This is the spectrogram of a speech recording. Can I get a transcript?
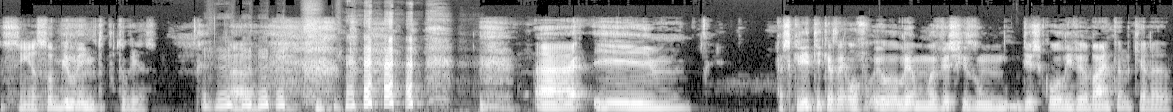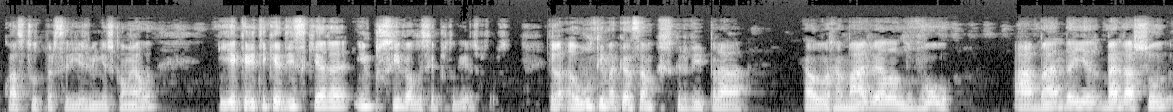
Sim, eu sou bilingue de português. ah, ah, e as críticas, eu, eu, lembro uma vez fiz um disco com a Olivia Bainton, que era quase tudo parcerias minhas com ela, e a crítica disse que era impossível de ser português. A última canção que escrevi para Elba Ramalho, ela levou à banda e a banda achou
